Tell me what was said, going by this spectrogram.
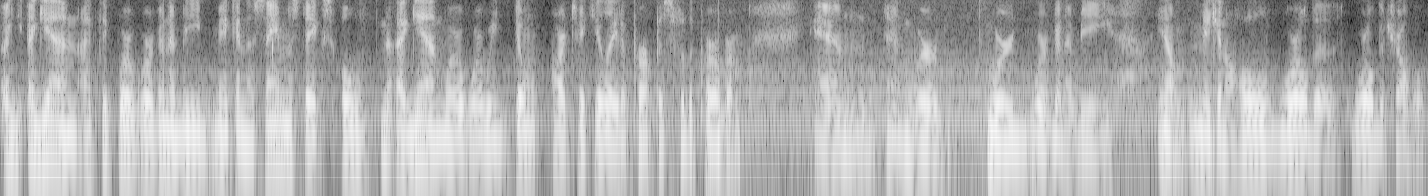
again. I think we're we're going to be making the same mistakes over, again, where where we don't articulate a purpose for the program, and and we're we're we're going to be you know making a whole world of world of trouble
